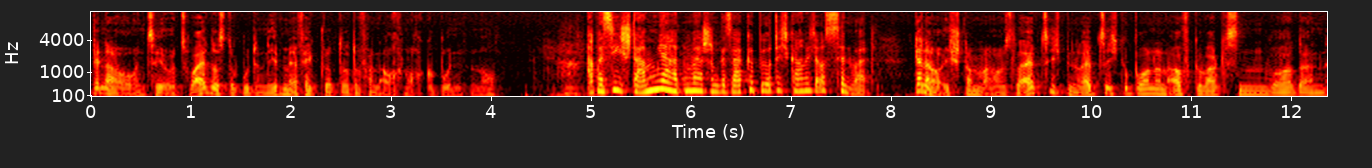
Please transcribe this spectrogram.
Genau, und CO2, das ist der gute Nebeneffekt, wird davon auch noch gebunden. Ne? Aber Sie stammen ja, hatten wir ja schon gesagt, gebürtig gar nicht aus Zinnwald. Genau, ich stamme aus Leipzig, bin Leipzig geboren und aufgewachsen, war dann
